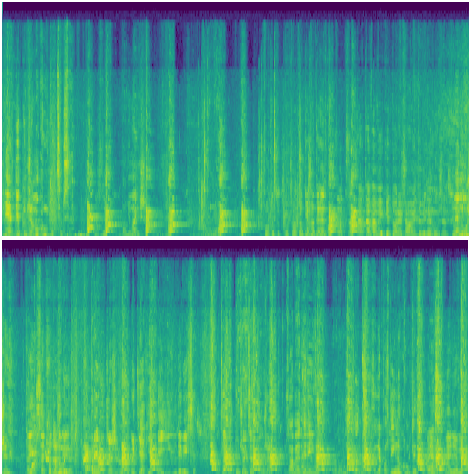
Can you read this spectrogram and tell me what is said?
Ні, не тут же, ну крутиться все. Понімаєш? Що ти тут включав? Тут якщо ти не це, це в тебе викид до речі, а він тобі не нужен. Не нужен. Та й все. Подожди. Ну, ви- і привод же ж робить, як я їду, дивися. Оце виключається теж. Заведений. він. Це це я постійно крутить. А як сцеплення висить?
